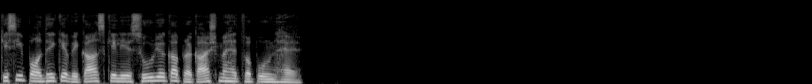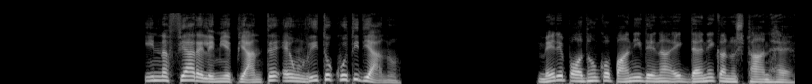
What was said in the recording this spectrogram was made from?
किसी पौधे के विकास के लिए सूर्य का प्रकाश महत्वपूर्ण है Innaffiare le mie piante è un rito quotidiano. मेरे पौधों को पानी देना एक दैनिक अनुष्ठान है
